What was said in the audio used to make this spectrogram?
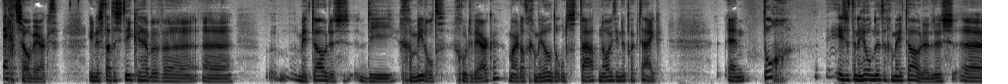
echt zo werkt. In de statistiek hebben we methodes die gemiddeld goed werken, maar dat gemiddelde ontstaat nooit in de praktijk. En toch is het een heel nuttige methode. Dus uh,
